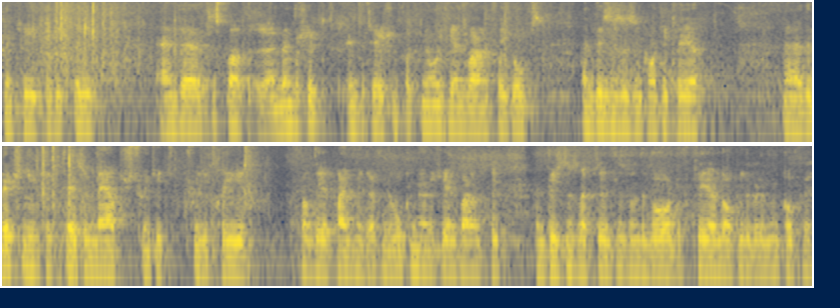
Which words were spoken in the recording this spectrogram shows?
2023, and uh, just for a membership invitation for community and voluntary groups and businesses in County Clare. Uh, the elections will take place in March 2023 for the appointment of new community and voluntary and business representatives on the board of Clare Local Development Company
